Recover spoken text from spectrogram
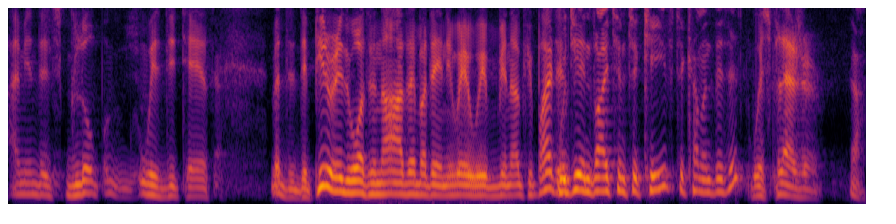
I mean, it's global with details. But the, period was another, but anyway, we've been occupied. Would you invite him to Kiev to come and visit? With pleasure. Yeah.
